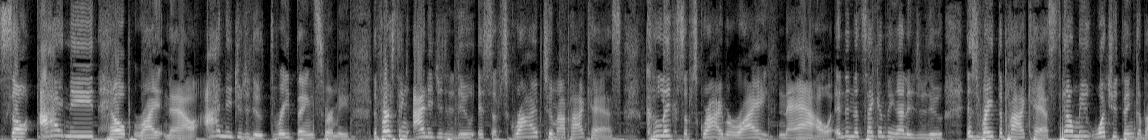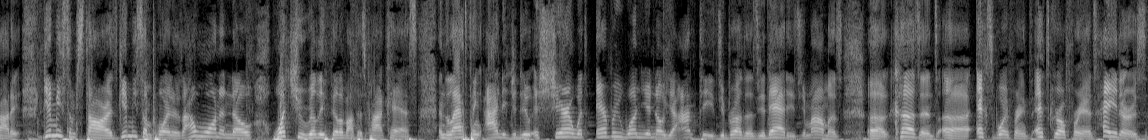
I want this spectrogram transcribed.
So I need help right now. I need you to do three things for me. The first thing I need you to do is subscribe to my podcast. Click subscribe right now. And then the second thing I need you to do is rate the podcast. Tell me what you think about it. Give me some stars. Give me some pointers. I want to know what you really feel about this podcast. And the last thing I need you to do is share it with everyone you know your aunties, your brothers, your daddies, your mamas, uh, cousins, uh, ex boyfriends, ex girlfriends, haters,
